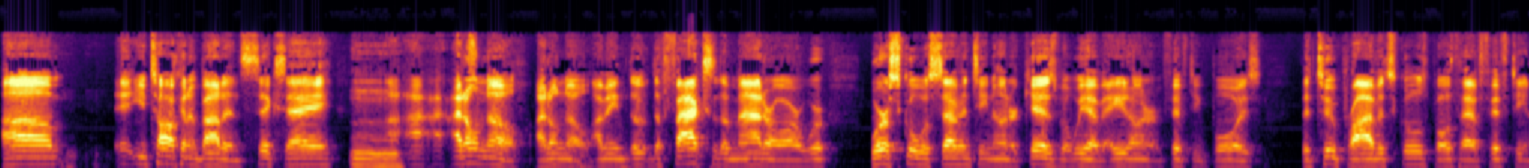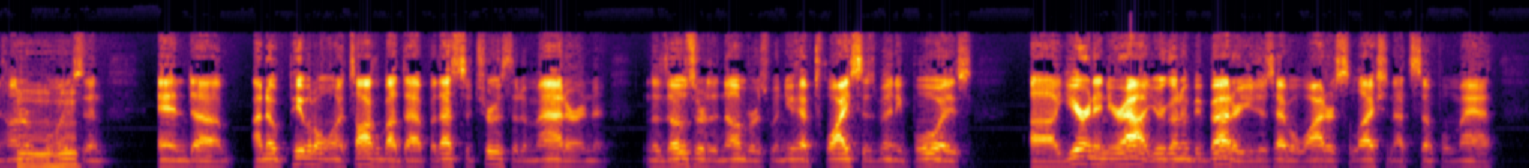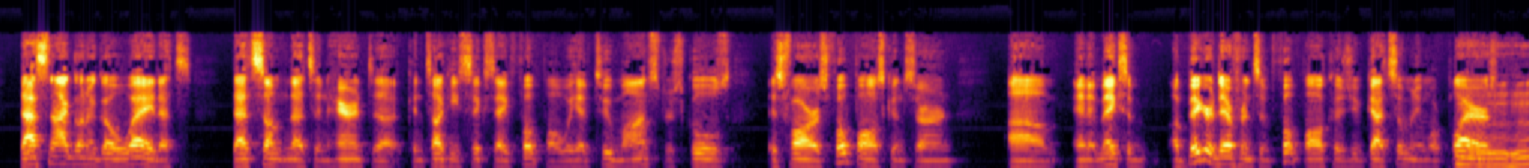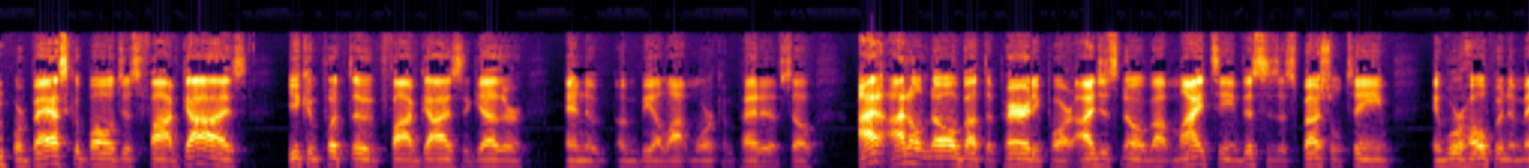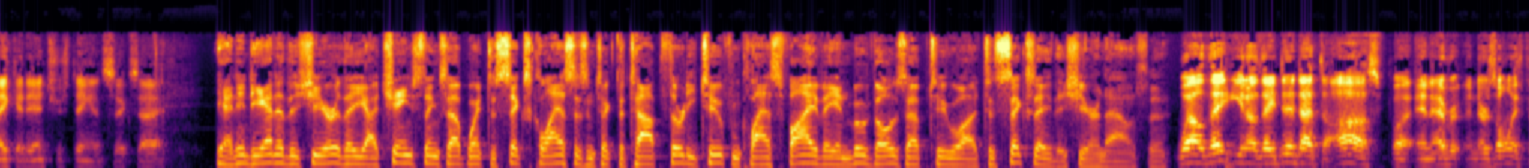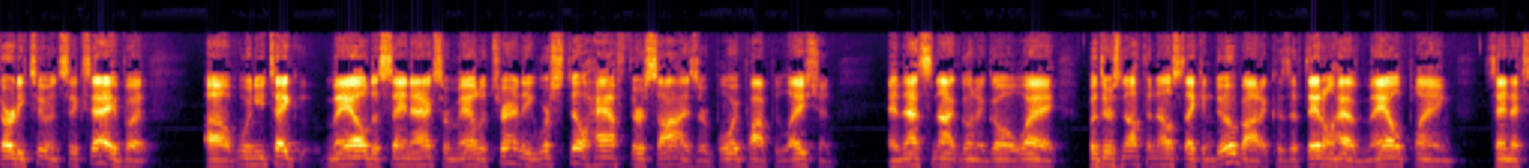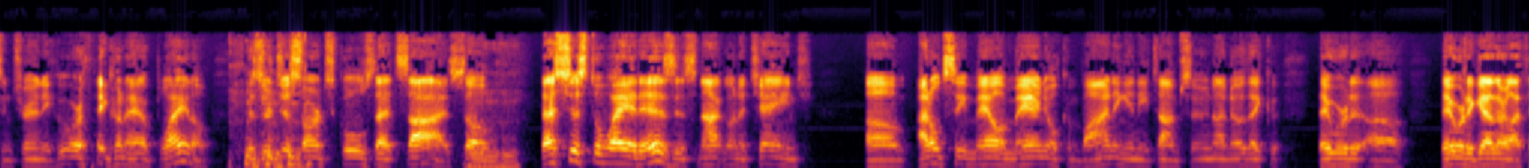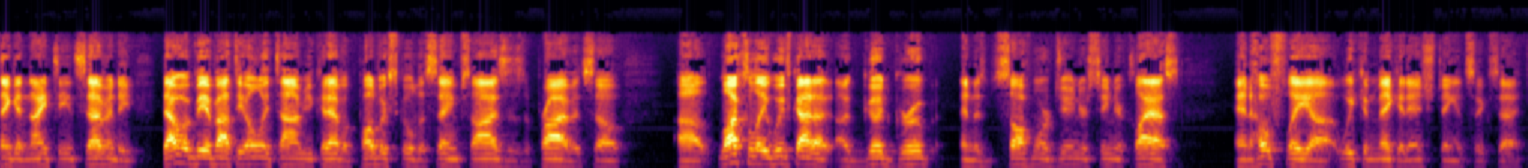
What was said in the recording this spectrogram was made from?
Um, you talking about in six A? Mm-hmm. I, I don't know. I don't know. I mean, the the facts of the matter are we're we're a school with seventeen hundred kids, but we have eight hundred and fifty boys. The two private schools both have fifteen hundred mm mm-hmm. boys, and and uh, I know people don't want to talk about that, but that's the truth of the matter, and those are the numbers. When you have twice as many boys, uh, year in and year out, you're going to be better. You just have a wider selection. That's simple math. That's not going to go away. That's that's something that's inherent to Kentucky 6A football. We have two monster schools as far as football is concerned, um, and it makes a, a, bigger difference in football because you've got so many more players. Mm-hmm. Where basketball, just five guys, you can put the five guys together and, and be a lot more competitive. So I, I don't know about the parity part. I just know about my team. This is a special team, and we're hoping to make it interesting in 6A. Yeah, in Indiana this year, they uh, changed things up, went to six classes, and took the top 32 from Class 5A and moved those up to uh, to 6A this year now. So. Well, they you know they did that to us, but and every and there's only 32 in 6A, but uh, when you take male to St. X or male to Trinity, we're still half their size, their boy population, and that's not going to go away. But there's nothing else they can do about it because if they don't have male playing St. X and Trinity, who are they going to have playing them? Because there just aren't schools that size. So mm-hmm. that's just the way it is. It's not going to change. Um, I don't see male and manual combining anytime soon. I know they could. They were uh, they were together. I think in 1970. That would be about the only time you could have a public school the same size as a private. So uh, luckily, we've got a, a, good group in the sophomore, junior, senior class, and hopefully uh, we can make it interesting in 6A.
